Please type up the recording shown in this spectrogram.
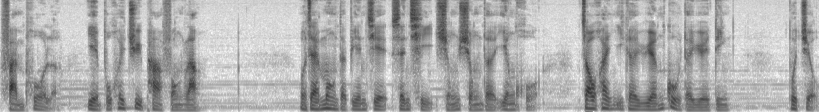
帆破了也不会惧怕风浪。我在梦的边界升起熊熊的烟火，召唤一个远古的约定。不久，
